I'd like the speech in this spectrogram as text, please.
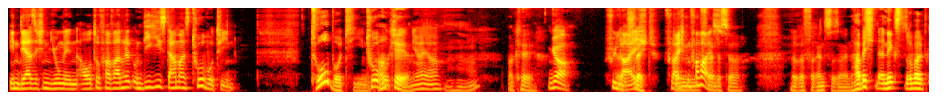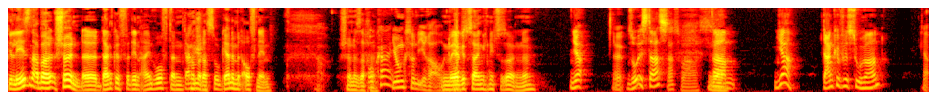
in der sich ein Junge in ein Auto verwandelt und die hieß damals Turbotin. Turbotin? Turbotin, okay. ja, ja. Mhm. Okay. Ja, vielleicht, ja, vielleicht ein Verweis. Das ja eine Referenz zu sein. Habe ich nichts drüber gelesen, aber schön. Äh, danke für den Einwurf. Dann Dankeschön. können wir das so gerne mit aufnehmen. Schöne Sache. Okay. Jungs und ihre Autos. Mehr gibt's eigentlich nicht zu sagen, ne? Ja, so ist das. Das war's. Ja. Ähm, ja, danke fürs Zuhören. Ja,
